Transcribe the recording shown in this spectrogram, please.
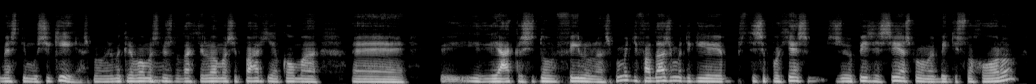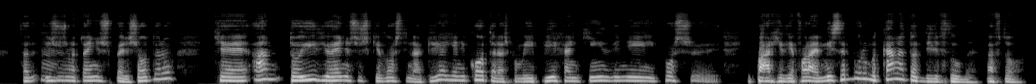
μες στη μουσική ας πούμε, μην κρυβόμαστε Mm. πίσω στο δάχτυλό μας υπάρχει ακόμα ε, η διάκριση των φίλων ας πούμε και φαντάζομαι ότι και στις εποχές στις οποίες εσύ ας πούμε μπήκες στο χώρο θα, Mm. ίσως να το ένιωσες περισσότερο και αν το ίδιο ένιωσες και εδώ στην Αγγλία, γενικότερα, ας πούμε, υπήρχαν κίνδυνοι, πώς ε, υπάρχει διαφορά. Εμείς δεν μπορούμε καν να το αντιληφθούμε αυτό.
